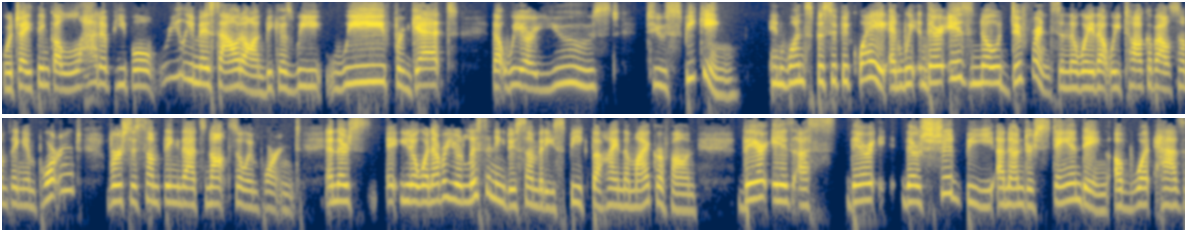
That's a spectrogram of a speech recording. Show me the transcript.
which I think a lot of people really miss out on because we we forget that we are used to speaking in one specific way. And we there is no difference in the way that we talk about something important versus something that's not so important. And there's eh, you know whenever you're listening to somebody speak behind the microphone there is a there there should be an understanding of what has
